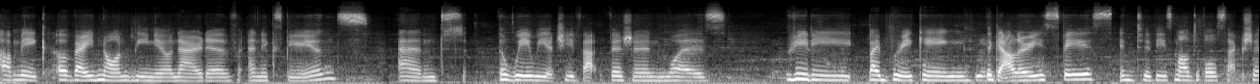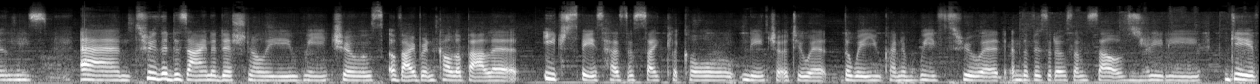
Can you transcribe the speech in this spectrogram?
uh, make a very non-linear narrative and experience. And the way we achieved that vision was really by breaking the gallery space into these multiple sections. And through the design, additionally, we chose a vibrant color palette. Each space has a cyclical nature to it, the way you kind of weave through it, and the visitors themselves really gave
